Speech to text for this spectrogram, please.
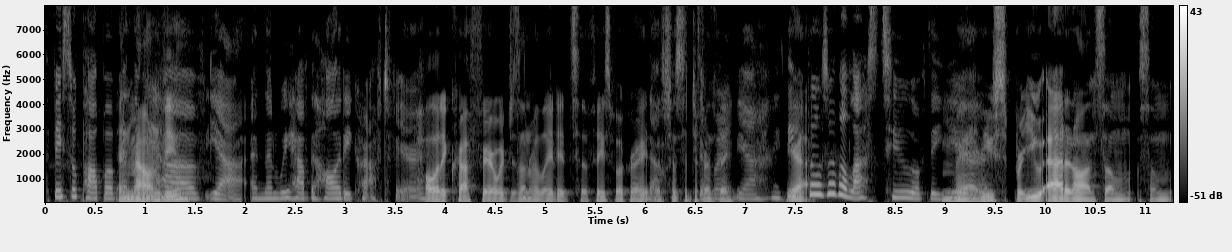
the Facebook pop up, In and Mountain we View? Have, yeah, and then we have the holiday craft fair. holiday craft fair, which is unrelated to Facebook, right? No, That's just a it's different, thing. Yeah, I think Yeah. those are the last two of the year. Man, you sp- you added on some some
